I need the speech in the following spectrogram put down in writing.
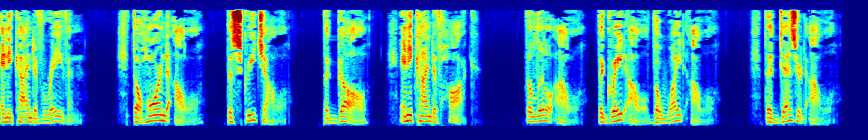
any kind of raven the horned owl the screech owl the gull any kind of hawk the little owl the great owl the white owl the desert owl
